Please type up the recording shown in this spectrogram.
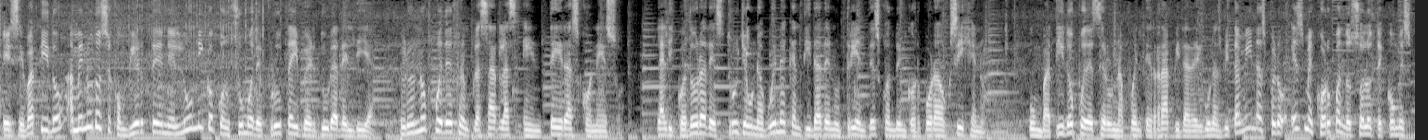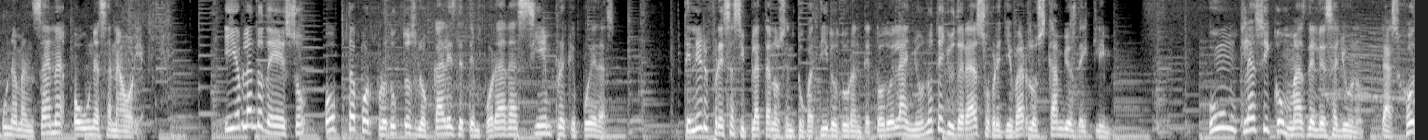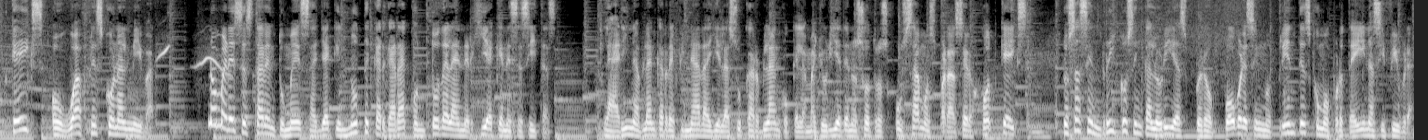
Ese batido a menudo se convierte en el único consumo de fruta y verdura del día, pero no puedes reemplazarlas enteras con eso. La licuadora destruye una buena cantidad de nutrientes cuando incorpora oxígeno. Un batido puede ser una fuente rápida de algunas vitaminas, pero es mejor cuando solo te comes una manzana o una zanahoria. Y hablando de eso, opta por productos locales de temporada siempre que puedas. Tener fresas y plátanos en tu batido durante todo el año no te ayudará a sobrellevar los cambios del clima. Un clásico más del desayuno, las hot cakes o waffles con almíbar. No merece estar en tu mesa ya que no te cargará con toda la energía que necesitas. La harina blanca refinada y el azúcar blanco que la mayoría de nosotros usamos para hacer hot cakes los hacen ricos en calorías pero pobres en nutrientes como proteínas y fibra.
